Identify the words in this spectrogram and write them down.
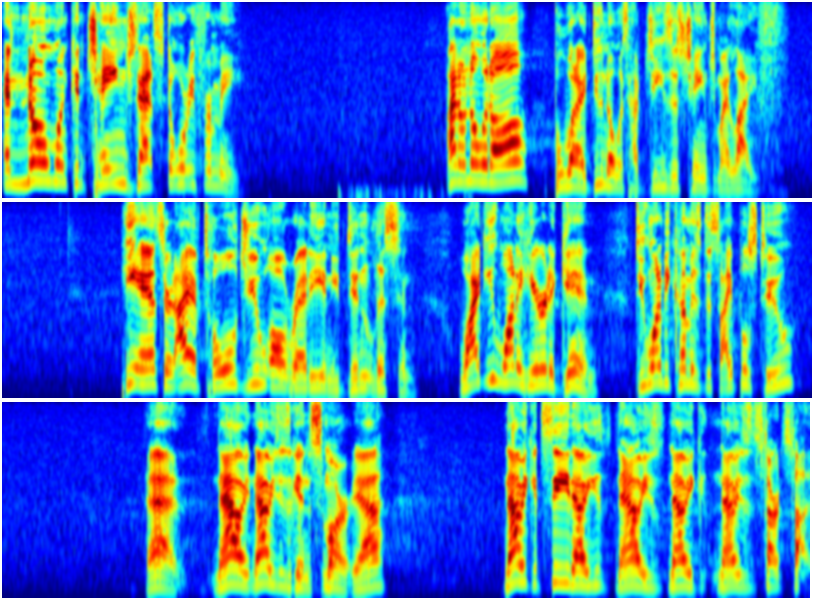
And no one can change that story for me. I don't know it all, but what I do know is how Jesus changed my life. He answered, I have told you already, and you didn't listen. Why do you want to hear it again? Do you want to become his disciples too? Yeah, now, now he's just getting smart, yeah? Now he could see, now he's, now he's, now he, now he starts ta-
